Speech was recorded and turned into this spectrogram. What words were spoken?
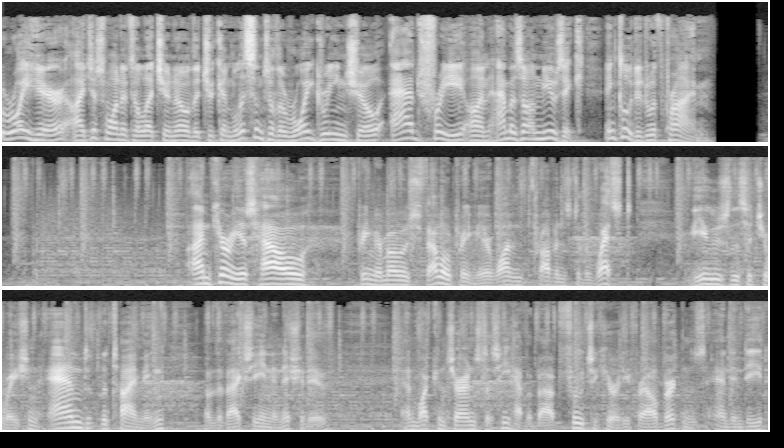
Roy here. I just wanted to let you know that you can listen to The Roy Green Show ad free on Amazon Music, included with Prime. I'm curious how Premier Moe's fellow Premier, one province to the west, views the situation and the timing of the vaccine initiative, and what concerns does he have about food security for Albertans and indeed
